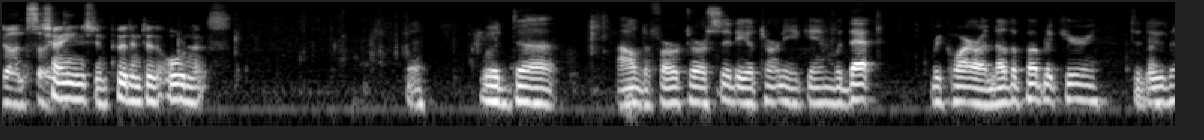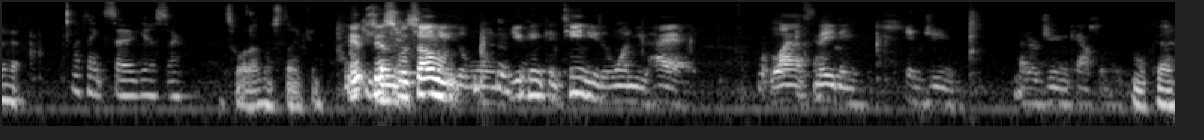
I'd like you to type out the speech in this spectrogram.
Done, so. changed and put into the ordinance. Okay. Would, uh, I'll defer to our city attorney again. Would that require another public hearing to do that? I think so, yes, sir. That's what I was thinking. It, You this was continue on, the one- You can continue the one you had last meeting in June, at our June council meeting. Okay.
